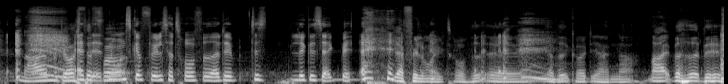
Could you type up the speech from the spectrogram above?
Nej, men det er også at derfor... nogen skal føle sig truffet, og det, det lykkedes jeg ikke med. jeg føler mig ikke truffet. Jeg ved godt, jeg er nar. Nej, hvad hedder det?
